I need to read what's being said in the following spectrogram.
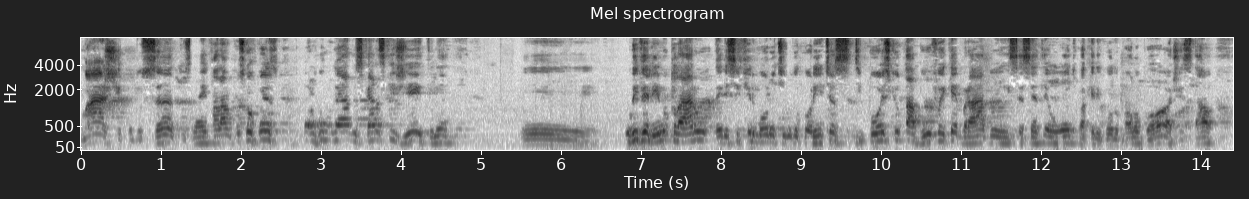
mágico do Santos, né, e falava para os companheiros, "Pô, vamos ganhar dos caras que jeito, né? E o Rivelino, claro, ele se firmou no time do Corinthians depois que o tabu foi quebrado em 68, com aquele gol do Paulo Borges e tal.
